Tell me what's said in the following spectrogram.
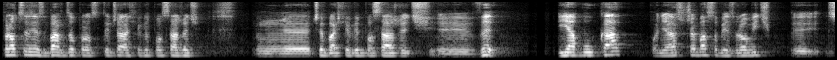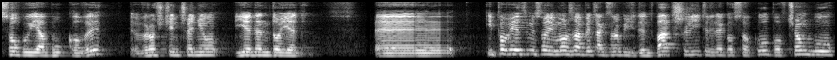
Proces jest bardzo prosty, trzeba się wyposażyć, e, trzeba się wyposażyć e, w jabłka, ponieważ trzeba sobie zrobić y, sogu jabłkowy w rozcieńczeniu 1 do 1. E, I powiedzmy sobie, można by tak zrobić 2-3 litry tego soku, bo w ciągu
